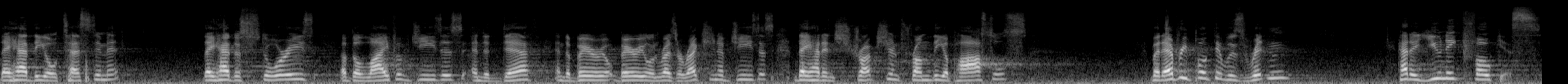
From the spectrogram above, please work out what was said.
they had the Old Testament, they had the stories of the life of Jesus and the death and the burial, burial and resurrection of Jesus. They had instruction from the apostles. But every book that was written had a unique focus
